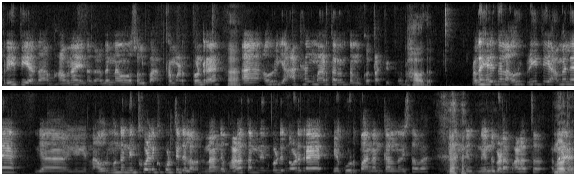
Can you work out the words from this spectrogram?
ಪ್ರೀತಿ ಅದ ಭಾವನಾ ಏನದ? ಅದನ್ನ ನಾವು ಸ್ವಲ್ಪ ಅರ್ಥ ಮಾಡ್ಕೊಂಡ್ರೆ ಅವ್ರು ಯಾಕೆ ಹಂಗ್ ಮಾಡ್ತಾರಂತ ನಮಗ್ ಗೊತ್ತಾಗ್ತಿತ್ತು. ಹೌದು. ಅದ ಹೇಳಿದ್ನಲ್ಲ ಅವ್ರ ಪ್ರೀತಿ ಆಮೇಲೆ ಅವ್ರ ಮುಂದೆ ನಿಂತ್ಕೊಳ್ಳಿಕ್ಕೂ ಕೊಡ್ತಿದ್ದಿಲ್ಲ ಅವ್ರು. ನಾನು ಬಹಳ ತನ ನಿಂತ್ಕೊಂಡಿದ್ ನೋಡಿದ್ರೆ ಏ ಕೂಡಪ್ಪ ನನ್ ಕಾಲ್ ನೋಯಿಸ್ತಾವ. ನಿಂದು ಬೇಡ ಬಹಳ ನೋಡ್ರಿ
